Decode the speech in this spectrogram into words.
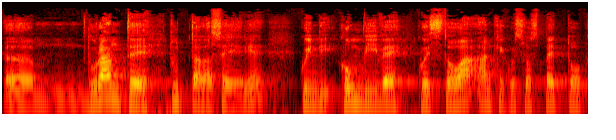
Um, durante tutta la serie, quindi convive questo, anche questo aspetto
